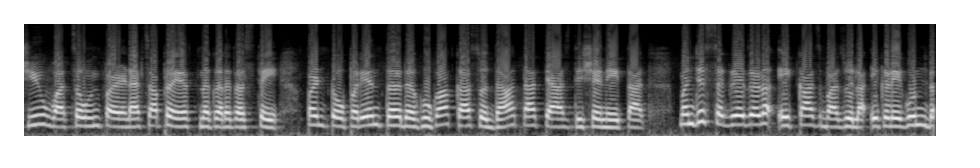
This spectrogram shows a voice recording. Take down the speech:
जीव वाचवून पळण्याचा प्रयत्न करत असते. पण तोपर्यंत रघुकाका सुद्धा आता त्याच दिशेने येतात. म्हणजे सगळेजण एकाच बाजूला. इकडे गुंड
